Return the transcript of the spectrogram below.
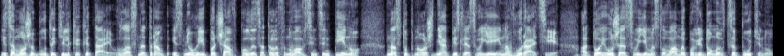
І це може бути тільки Китай. Власне, Трамп із нього і почав, коли зателефонував Сінцінпіну наступного ж дня після своєї інавгурації. А той уже своїми словами повідомив це Путіну.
